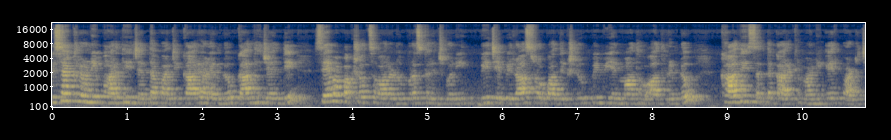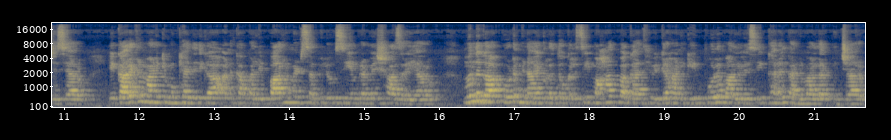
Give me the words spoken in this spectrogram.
విశాఖలోని భారతీయ జనతా పార్టీ కార్యాలయంలో గాంధీ జయంతి సేవా పక్షోత్సవాలను పురస్కరించుకొని బీజేపీ రాష్ట్ర ఉపాధ్యక్షుడు పివిఎన్ మాధవ్ ఆధ్వర్యంలో ఖాదీ సంత కార్యక్రమాన్ని ఏర్పాటు చేశారు. ఈ కార్యక్రమానికి ముఖ్య అతిథిగా అనకాపల్లి పార్లమెంట్ సభ్యులు సీఎం రమేష్ హాజరయ్యారు. ముందుగా కూటమి నాయకులతో కలిసి మహాత్మా గాంధీ విగ్రహానికి పూలమాల వేసి ఘనంగా నివాళులర్పించారు.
